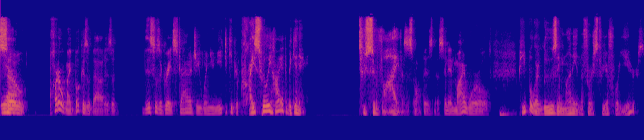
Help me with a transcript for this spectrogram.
yeah. so part of what my book is about is a this is a great strategy when you need to keep your price really high at the beginning to survive as a small business. And in my world, people are losing money in the first three or four years.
